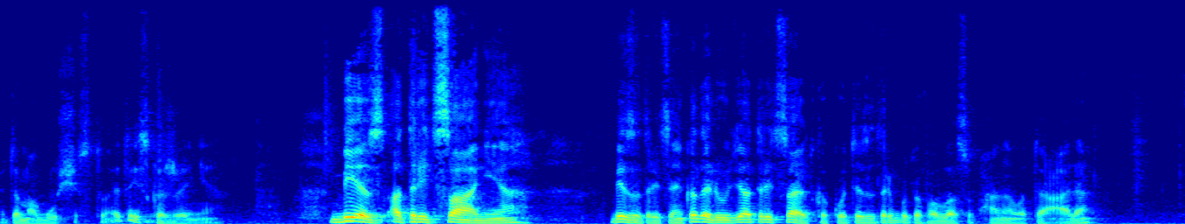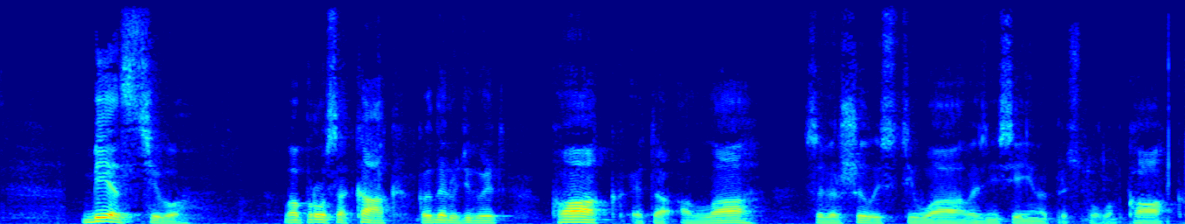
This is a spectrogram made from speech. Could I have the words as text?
это могущество, это искажение. Без отрицания, без отрицания, когда люди отрицают какой-то из атрибутов Аллаха Субхану Та'аля, без чего? Вопроса как, когда люди говорят, как это Аллах совершил истива, вознесение над престолом, как,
